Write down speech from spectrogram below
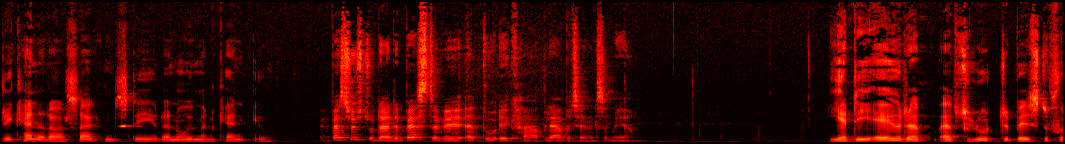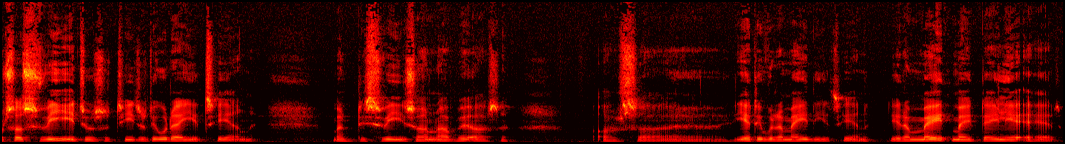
det kan jeg da også sagtens. Det er da noget, man kan jo. Hvad synes du, der er det bedste ved, at du ikke har blærebetændelse mere? Ja, det er jo da absolut det bedste, for så sved det jo så tit, og det var da irriterende. Men det sved sådan op her også. Og så, øh, ja, det var da meget irriterende. Det er da meget, meget dejligt at have det.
